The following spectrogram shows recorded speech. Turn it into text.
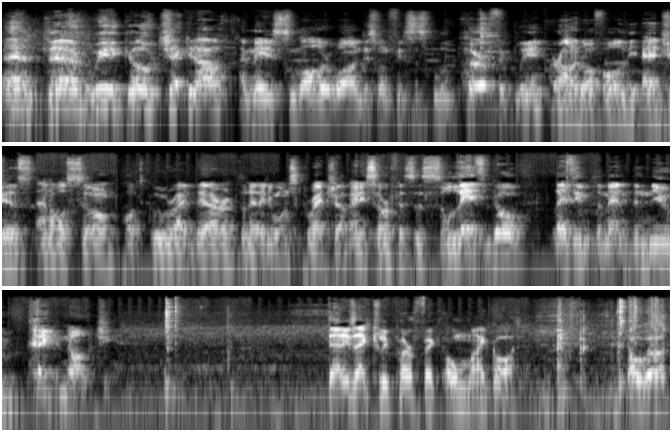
And there we go, check it out. I made a smaller one. This one fits the spool perfectly. I rounded off all the edges and also hot glue right there so that it won't scratch up any surfaces. So let's go. Let's implement the new technology. That is actually perfect. Oh my god. Oh god.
